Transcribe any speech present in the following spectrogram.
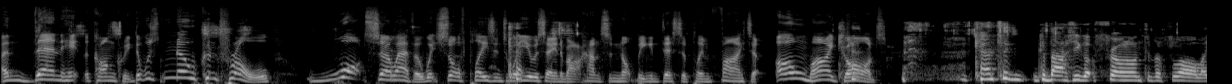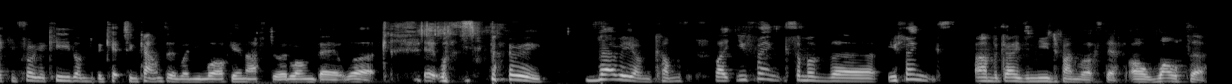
and then hit the concrete. There was no control whatsoever, which sort of plays into what you were saying about Hansen not being a disciplined fighter. Oh my god. Kenta Kobashi got thrown onto the floor like you throw your keys onto the kitchen counter when you walk in after a long day at work. It was very, very uncomfortable. Like you think some of the, you think um the guys in New Japan work stiff, or Walter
